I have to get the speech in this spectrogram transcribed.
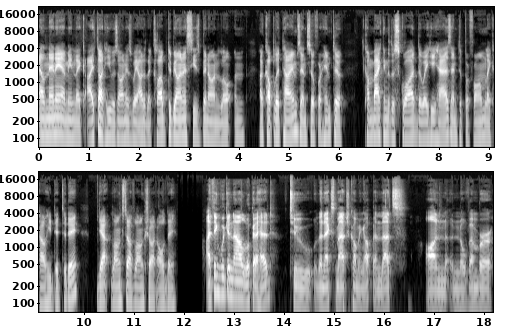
Elneny, I mean, like I thought he was on his way out of the club. To be honest, he's been on loan a couple of times, and so for him to come back into the squad the way he has and to perform like how he did today, yeah, long stuff, long shot all day. I think we can now look ahead to the next match coming up, and that's on November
